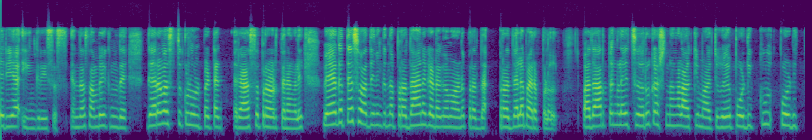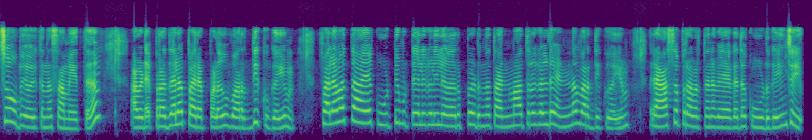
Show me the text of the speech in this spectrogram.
area increases എന്താ സംഭവിക്കുന്നത്? ഖരവസ്തുക്കൾ ഉൾപ്പെട്ട രാസപ്രവർത്തനങ്ങളിൽ വേഗത്തെ സ്വാധീനിക്കുന്ന പ്രധാന ഘടകമാണ് പ്രത പ്രതല പരപ്പളവ്. പദാർത്ഥങ്ങളെ ചെറു കഷ്ണങ്ങളാക്കി മാറ്റുകയോ പൊടിക്കു പൊടിച്ചോ ഉപയോഗിക്കുന്ന സമയത്ത് അവിടെ പ്രതല പരപ്പളവ് വർദ്ധിക്കുകയും ഫലവത്തായ കൂട്ടിമുട്ടലുകളിൽ ഏർപ്പെടുന്ന തന്മാത്രകളുടെ എണ്ണം വർദ്ധിക്കുകയും രാസപ്രവർത്തന വേഗത കൂടുകയും ചെയ്യും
